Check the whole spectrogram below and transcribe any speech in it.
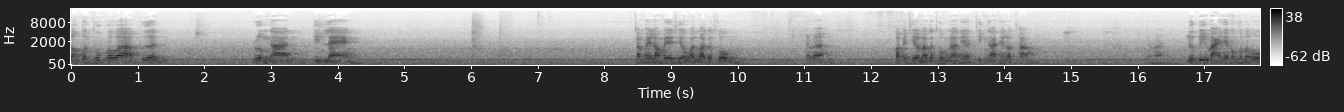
บางคนทุกข์เพราะว่าเพื่อนร่วมงานกินแรงทำให้เราไม่ได้เที่ยววันลอยกระทงใช่ไหม พอไปเที่ยวลอยกระทงแล้วเนี่ยทิ้งงานให้เราทำใช่ไหมหรือปีใหม่เนี่ยบางคนบอกโอ้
